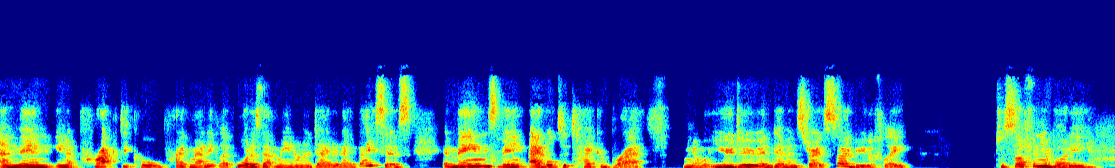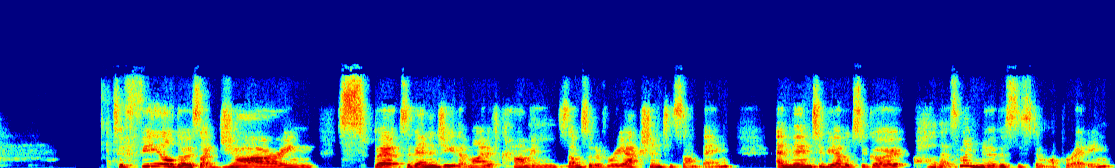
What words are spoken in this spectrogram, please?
And then in a practical pragmatic like what does that mean on a day-to-day basis? It means being able to take a breath you know what you do and demonstrate so beautifully to soften your body, to feel those like jarring spurts of energy that might have come in some sort of reaction to something. And then to be able to go, oh, that's my nervous system operating.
